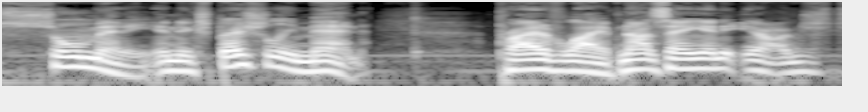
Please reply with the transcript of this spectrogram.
so many, and especially men. Pride of life. Not saying any, you know, just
